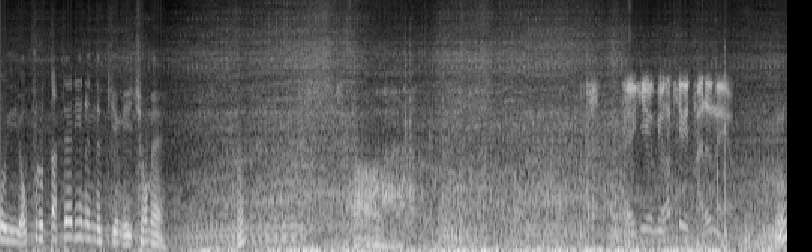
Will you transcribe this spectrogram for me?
어우 이 옆으로 딱 때리는 느낌이 처음에 어? 아, 배기음이 확실히 다르네요. 응?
